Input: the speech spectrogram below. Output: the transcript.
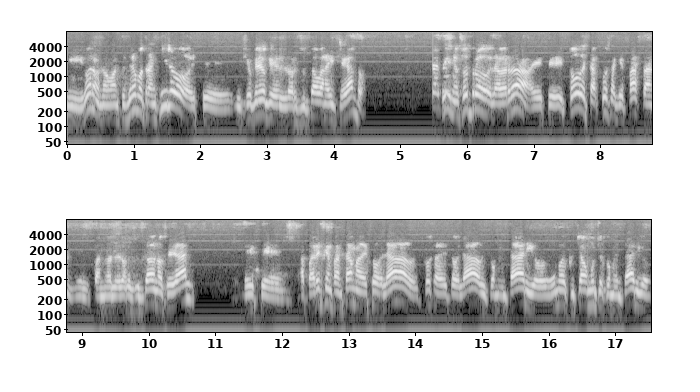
y bueno, nos mantendremos tranquilos este, y yo creo que los resultados van a ir llegando. Sí, nosotros, la verdad, este, todas estas cosas que pasan cuando los resultados no se dan, este, aparecen fantasmas de todos lados, cosas de todos lados, y comentarios. Hemos escuchado muchos comentarios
